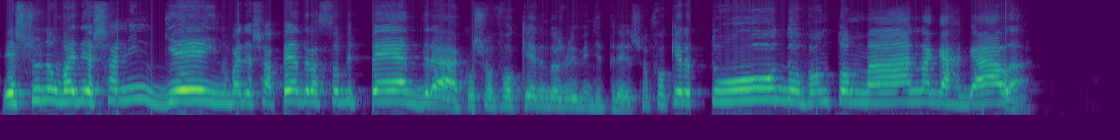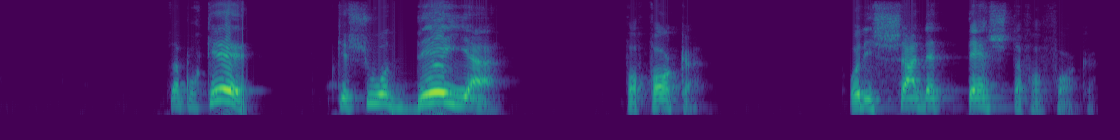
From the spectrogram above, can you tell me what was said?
Exu não vai deixar ninguém, não vai deixar pedra sobre pedra com os fofoqueiros em 2023. Os fofoqueiros tudo vão tomar na gargala. Sabe por quê? Porque Exu odeia Fofoca. Orixá detesta fofoca.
